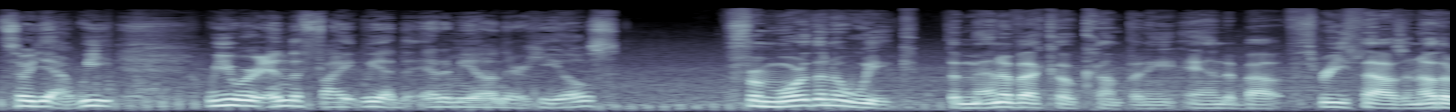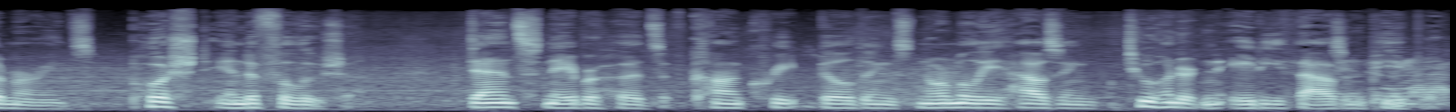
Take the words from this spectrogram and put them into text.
So yeah, we we were in the fight. We had the enemy on their heels. For more than a week, the men of Echo Company and about 3,000 other Marines pushed into Fallujah, dense neighborhoods of concrete buildings normally housing 280,000 people.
